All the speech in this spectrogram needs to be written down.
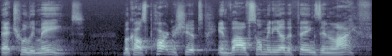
that truly means because partnerships involve so many other things in life.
